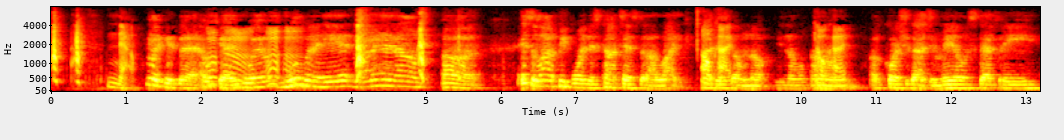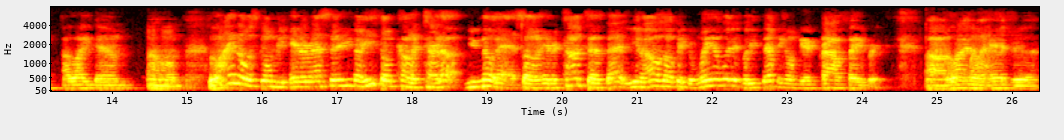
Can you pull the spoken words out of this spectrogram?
No. look at that. Okay, Mm-mm, well, mm-mm. moving ahead, but man. Um, uh, it's a lot of people in this contest that I like. Okay. I just don't know, you know. Um, Okay. Of course, you got Jamil and Stephanie. I like them. Um, Lionel is gonna be interesting. You know, he's gonna come and turn up. You know that. So in the contest, that you know, I don't know if he can win with it, but he's definitely gonna be a crowd favorite. uh, Lionel and Andrea,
